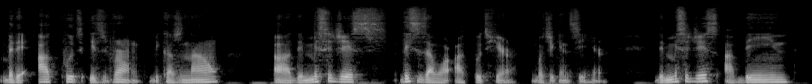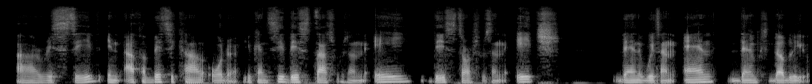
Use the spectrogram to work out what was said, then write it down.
but the output is wrong because now uh, the messages, this is our output here, what you can see here. The messages are being uh, received in alphabetical order. You can see this starts with an A, this starts with an H, then with an N, then with W.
